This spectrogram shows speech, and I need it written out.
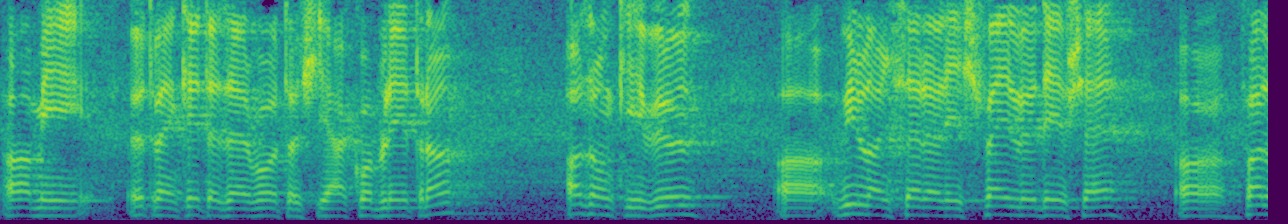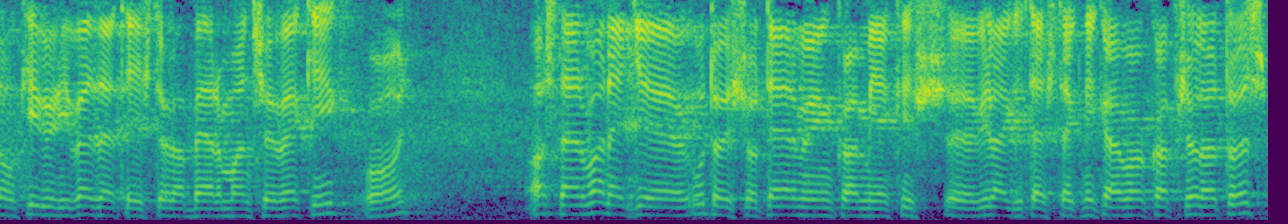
ami 52 ezer voltos Jákob létra. Azon kívül a villanyszerelés fejlődése a falon kívüli vezetéstől a Berman csövekig, hogy Aztán van egy utolsó termünk, ami egy kis világítás technikával kapcsolatos,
